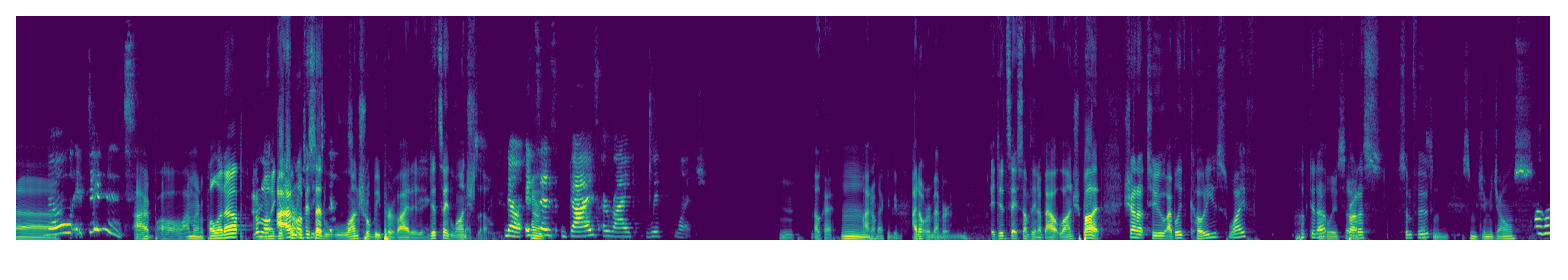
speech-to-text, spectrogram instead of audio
Uh, no, it didn't. I, oh, I'm going to pull it up. I don't know. I don't know if it said lunch will be provided. It did say lunch though. No, it says guys arrive with lunch. Hmm. Okay. Mm, I don't. That could be. I don't remember. it did say something about lunch, but shout out to I believe Cody's wife hooked it up, so. brought us some food, some, some Jimmy John's. Oh,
